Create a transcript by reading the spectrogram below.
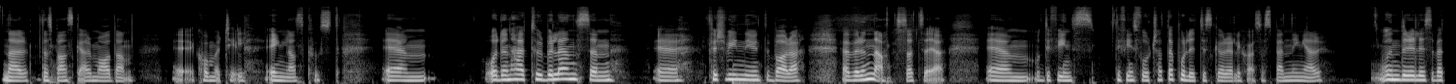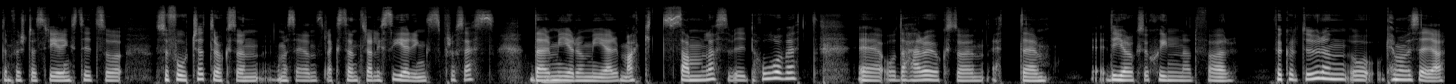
när den spanska armadan kommer till Englands kust. Ehm, och den här turbulensen försvinner ju inte bara över en natt, så att säga. Ehm, och det finns, det finns fortsatta politiska och religiösa spänningar under Elisabeth den förstas regeringstid så, så fortsätter också en, man säga, en slags centraliseringsprocess där mm. mer och mer makt samlas vid hovet. Eh, och det här har ju också en, ett... Eh, det gör också skillnad för, för kulturen och kan man väl säga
